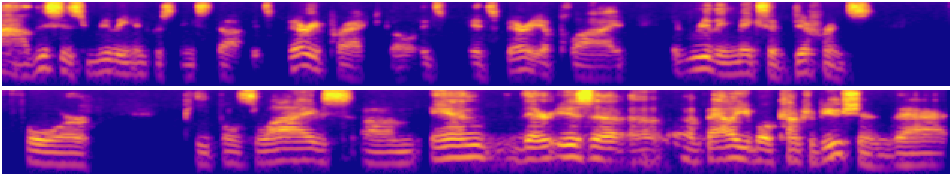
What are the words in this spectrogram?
wow, this is really interesting stuff. It's very practical. It's it's very applied. It really makes a difference for people's lives. Um, and there is a, a, a, valuable contribution that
